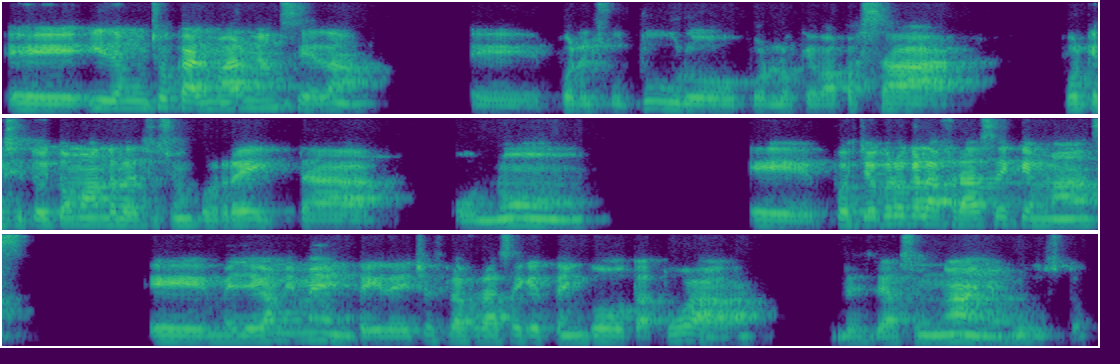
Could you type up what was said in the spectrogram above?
eh, y de mucho calmar mi ansiedad por el futuro, por lo que va a pasar, porque si estoy tomando la decisión correcta o no, eh, pues yo creo que la frase que más eh, me llega a mi mente, y de hecho es la frase que tengo tatuada desde hace un año justo,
